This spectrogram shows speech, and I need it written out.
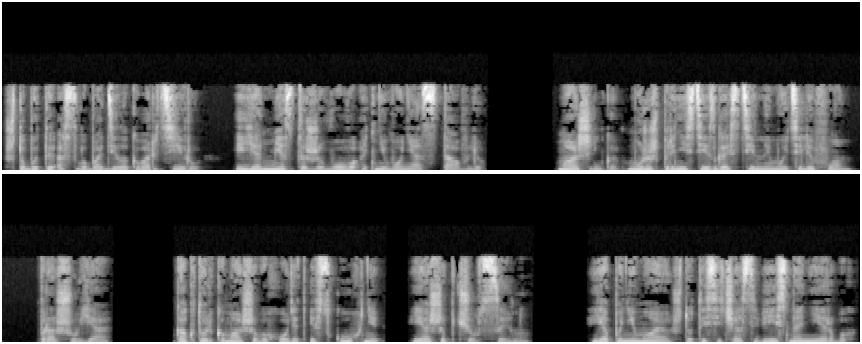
чтобы ты освободила квартиру, и я места живого от него не оставлю. «Машенька, можешь принести из гостиной мой телефон?» – прошу я. Как только Маша выходит из кухни, я шепчу сыну. Я понимаю, что ты сейчас весь на нервах,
